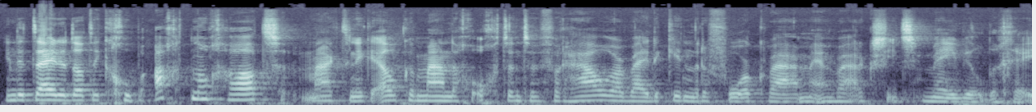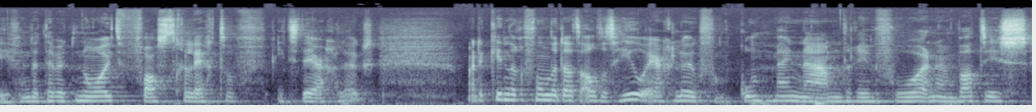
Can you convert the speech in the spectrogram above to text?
in de tijden dat ik groep 8 nog had, maakte ik elke maandagochtend een verhaal waarbij de kinderen voorkwamen en waar ik ze iets mee wilde geven. En dat heb ik nooit vastgelegd of iets dergelijks. Maar de kinderen vonden dat altijd heel erg leuk. Van komt mijn naam erin voor en wat is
